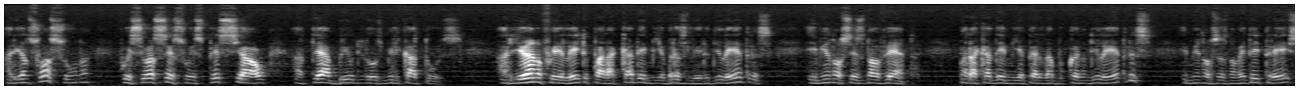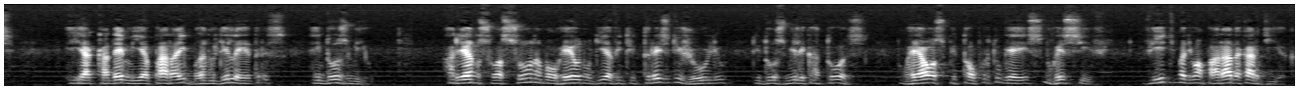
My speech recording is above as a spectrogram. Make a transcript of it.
Ariano Suassuna foi seu assessor especial até abril de 2014. Ariano foi eleito para a Academia Brasileira de Letras em 1990, para a Academia Pernambucana de Letras em 1993 e Academia Paraibana de Letras em 2000. Ariano Suassuna morreu no dia 23 de julho de 2014, no Real Hospital Português, no Recife, vítima de uma parada cardíaca.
